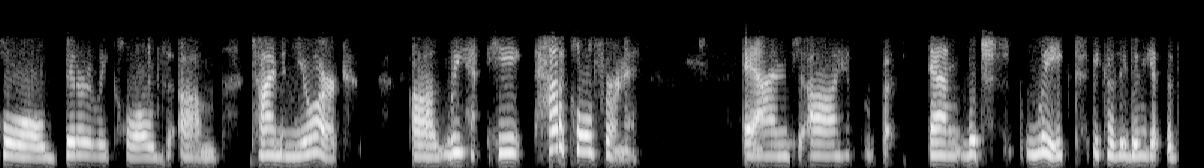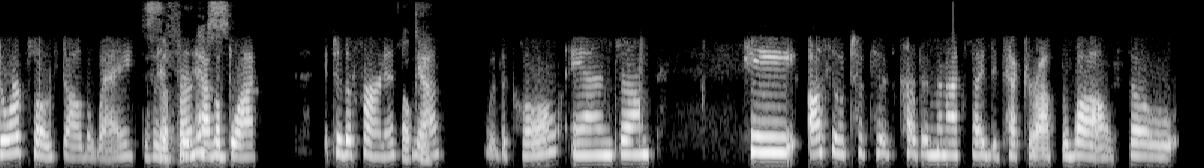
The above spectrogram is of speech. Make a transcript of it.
cold, bitterly cold um, time in New York, uh, Lee, he had a coal furnace, and uh, but and which leaked because he didn't get the door closed all the way. This is a furnace. Have a block to the furnace. Okay. Yeah, with the coal, and um, he also took his carbon monoxide detector off the wall, so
